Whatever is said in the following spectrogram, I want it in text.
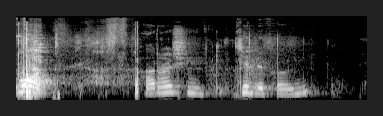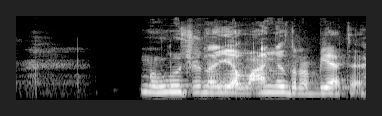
Вот. Хорошенький телефон. Ну, лучше на Євані зробити.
